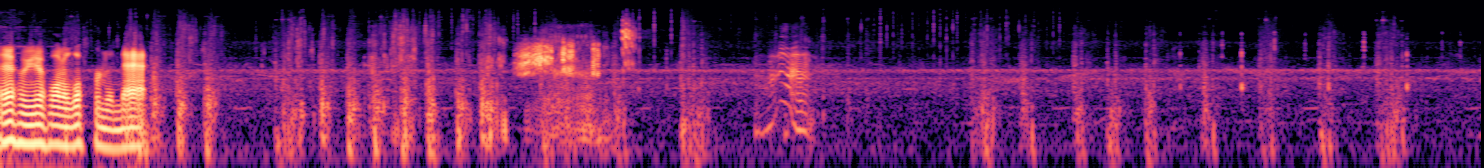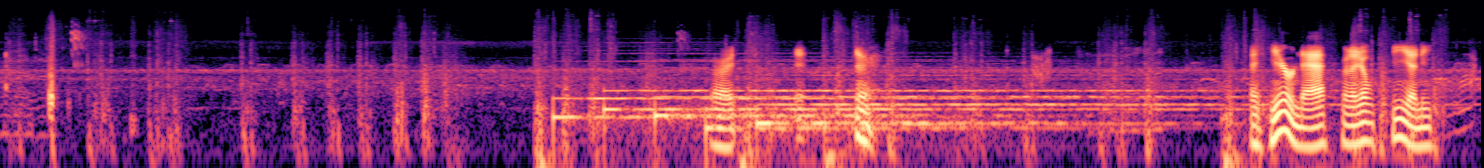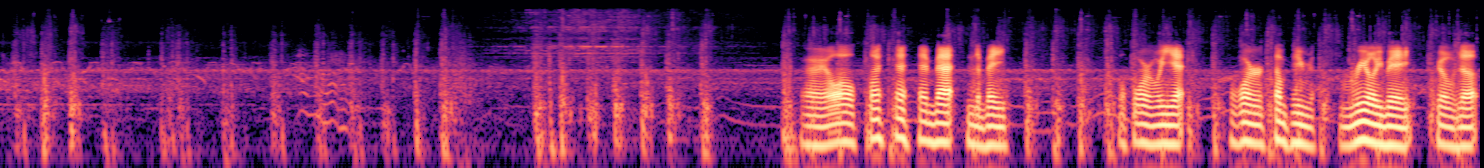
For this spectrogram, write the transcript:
We just want to look for the gnat. Alright. Eh, eh. I hear gnats, but I don't see any. Alright, well, let's just head back to base before we get, before something really big shows up.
